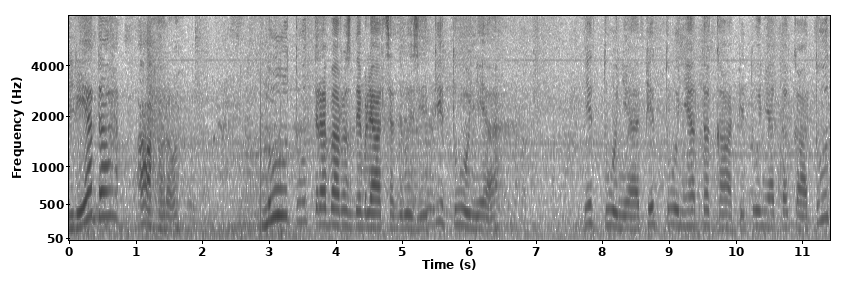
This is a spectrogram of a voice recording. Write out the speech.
Леда Агро. Ну, тут треба роздивлятися, друзі. Пітунія. Пітунія, пітунія така, пітунія така. Тут,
